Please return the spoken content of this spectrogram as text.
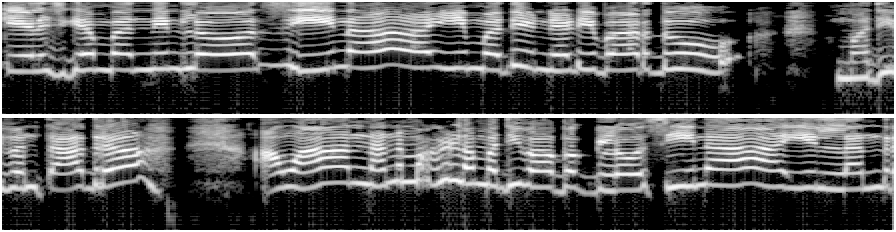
ಕೇಳಿಸ್ಕೊಂಡ್ ಬಂದಿನ್ಲೋ, ಸೀನಾ, ಈ ಮದುವೆ ನಡಿಬಾರ್ದು. ಮದಿವಂತಾದ್ರ? ಅವ ನನ್ನ ಮಗಳ ಮದುವೆ ಆಗ್ಬೇಕಲೋ, ಸೀನಾ? ಇಲ್ಲಂದ್ರ?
